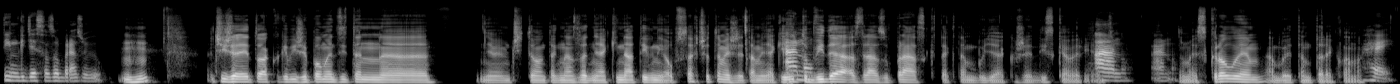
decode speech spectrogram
tým, kde sa zobrazujú. Uh-huh. Čiže je to ako keby, že pomedzi ten, uh, neviem, či to mám tak nazvať nejaký natívny obsah, čo tam je, že tam je nejaký áno. YouTube videa a zrazu prásk, tak tam bude akože Discovery. Áno, áno. Normálne scrollujem a bude tam tá reklama. Hej.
